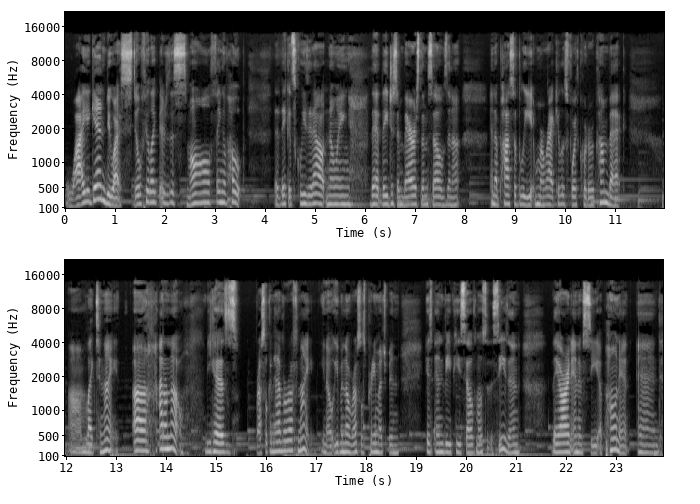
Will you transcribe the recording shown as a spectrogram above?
Why again do I still feel like there's this small thing of hope that they could squeeze it out, knowing that they just embarrassed themselves in a in a possibly miraculous fourth quarter comeback um, like tonight? Uh, I don't know because Russell can have a rough night. You know, even though Russell's pretty much been his MVP self most of the season, they are an NFC opponent and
